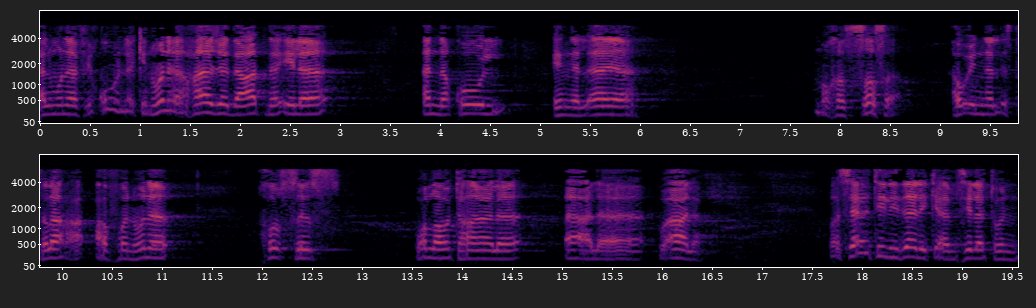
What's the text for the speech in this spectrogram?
المنافقون. لكن هنا حاجة دعتنا إلى أن نقول إن الآية مخصصة أو إن الاصطلاح عفوا هنا خصص والله تعالى أعلى وأعلم. وسيأتي لذلك أمثلة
